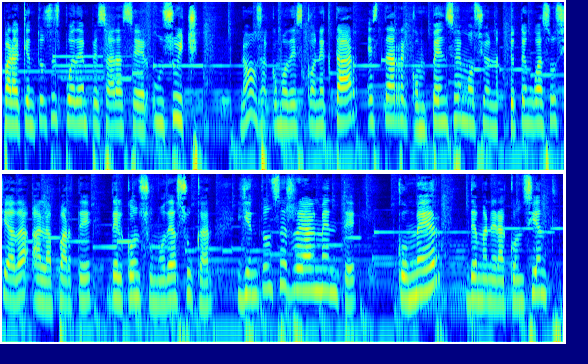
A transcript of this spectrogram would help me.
para que entonces pueda empezar a hacer un switch, ¿no? O sea, como desconectar esta recompensa emocional que yo tengo asociada a la parte del consumo de azúcar y entonces realmente comer de manera consciente.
